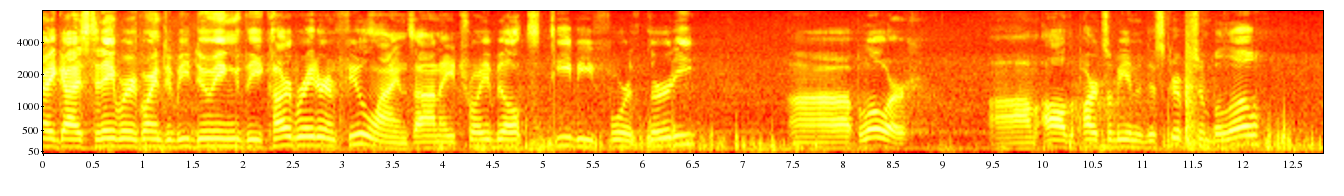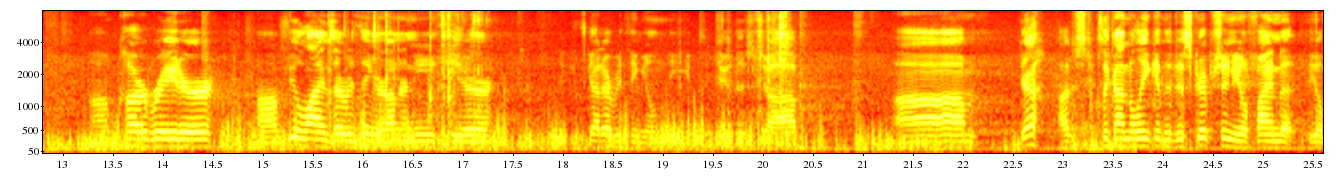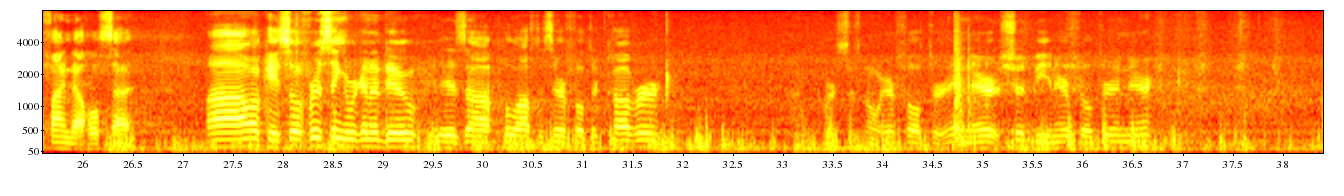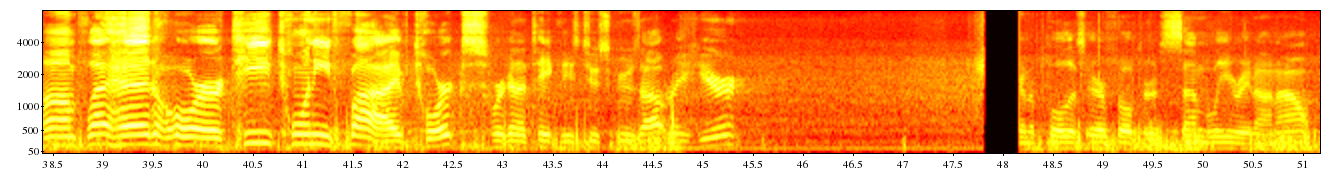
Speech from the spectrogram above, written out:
Alright guys, today we're going to be doing the carburetor and fuel lines on a Troy-Bilt TB430 uh, blower. Um, all the parts will be in the description below. Um, carburetor, uh, fuel lines, everything are underneath here. I think it's got everything you'll need to do this job. Um, yeah, I'll just click on the link in the description. You'll find that you'll find that whole set. Uh, okay, so first thing we're gonna do is uh, pull off this air filter cover. Of course, there's no air filter in there. It should be an air filter in there. Um, flathead or T25 Torx. We're gonna take these two screws out right here. We're gonna pull this air filter assembly right on out.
